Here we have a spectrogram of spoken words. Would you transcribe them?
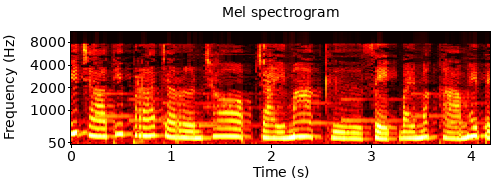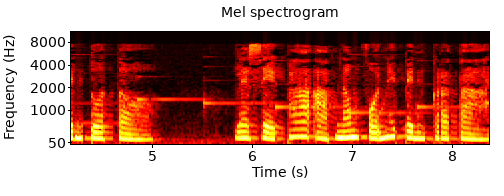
วิชาที่พระเจริญชอบใจมากคือเสกใบมะขามให้เป็นตัวต่อ และเสกผ้าอาบน้ำฝนให้เป็นกระต่าย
